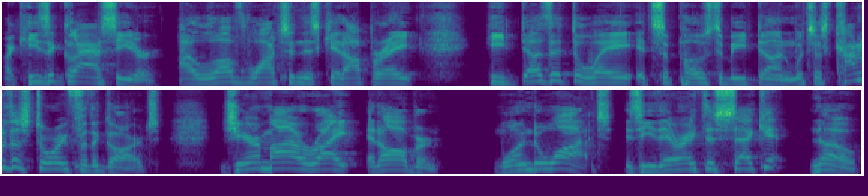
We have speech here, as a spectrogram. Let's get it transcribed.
Like he's a glass eater. I love watching this kid operate. He does it the way it's supposed to be done, which is kind of the story for the guards. Jeremiah Wright at Auburn One to watch. Is he there right this second? No.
